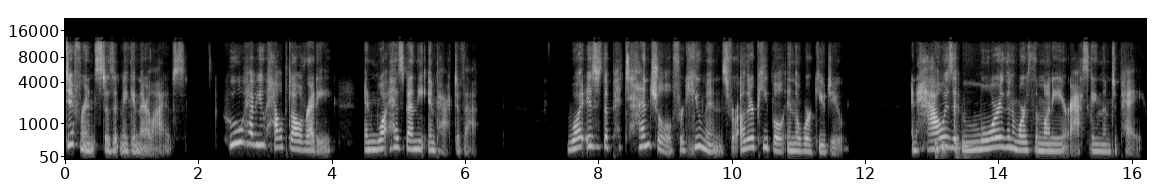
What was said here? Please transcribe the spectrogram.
difference does it make in their lives? Who have you helped already? And what has been the impact of that? What is the potential for humans, for other people in the work you do? And how is it more than worth the money you're asking them to pay?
